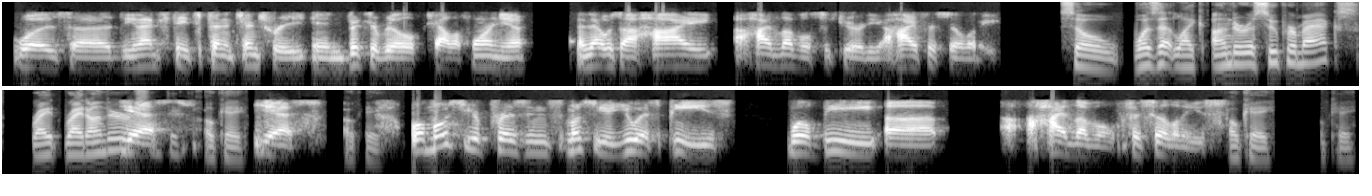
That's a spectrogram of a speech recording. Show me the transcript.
was uh, the United States Penitentiary in Victorville, California, and that was a high, a high level security, a high facility. So was that like under a supermax? Right, right under. Yes. Okay. Yes. Okay. Well, most of your prisons, most of your USPs will be uh, a high level facilities. Okay. Okay.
